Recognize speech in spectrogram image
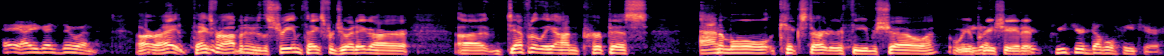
Hey, how you guys doing? All right. Thanks for hopping into the stream. Thanks for joining our uh, definitely on purpose animal Kickstarter themed show. We appreciate it. Creature double feature.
